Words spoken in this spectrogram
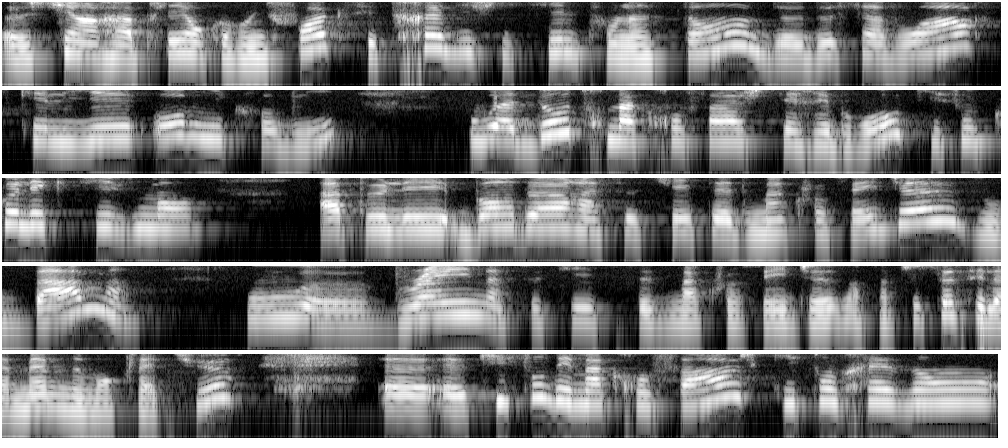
euh, je tiens à rappeler encore une fois que c'est très difficile pour l'instant de, savoir ce qui est lié aux microglies ou à d'autres macrophages cérébraux qui sont collectivement appelés Border Associated Macrophages ou BAM, ou euh, Brain Associated Macrophages, enfin tout ça c'est la même nomenclature, euh, euh, qui sont des macrophages qui sont présents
